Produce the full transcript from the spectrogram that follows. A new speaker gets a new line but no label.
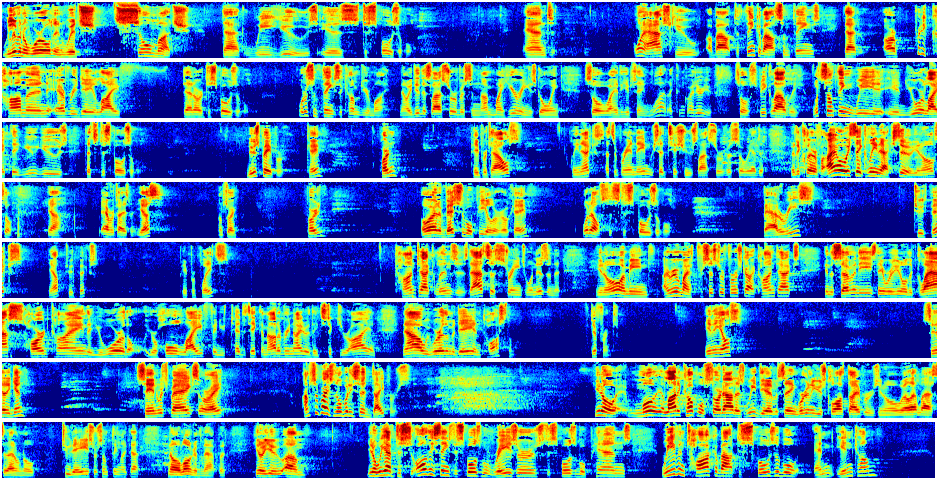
We live in a world in which so much that we use is disposable. And I want to ask you about to think about some things that are pretty common everyday life that are disposable. What are some things that come to your mind? Now, I did this last service and I'm, my hearing is going, so I had to keep saying, What? I couldn't quite hear you. So speak loudly. What's something we in your life that you use that's disposable? Newspaper. Okay? Pardon? Paper towels. Kleenex. That's a brand name. We said tissues last service, so we had to, we had to clarify. I always say Kleenex too, you know, so yeah. Advertisement. Yes? I'm sorry. Pardon? Oh, I had a vegetable peeler, okay. What else is disposable? Batteries. Toothpicks. Yep, toothpicks. Paper plates. Contact lenses. That's a strange one, isn't it? You know, I mean, I remember my sister first got contacts in the 70s. They were, you know, the glass, hard kind that you wore the, your whole life and you had to take them out every night or they'd stick to your eye. And now we wear them a day and toss them. Different. Anything else? Say that again. Sandwich bags, all right. I'm surprised nobody said diapers. You know, a lot of couples start out as we did with saying, we're going to use cloth diapers. You know, well, that lasted, I don't know, two days or something like that. No, longer than that. But, you know, you, um, you know we have dis- all these things disposable razors, disposable pens. We even talk about disposable en- income.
